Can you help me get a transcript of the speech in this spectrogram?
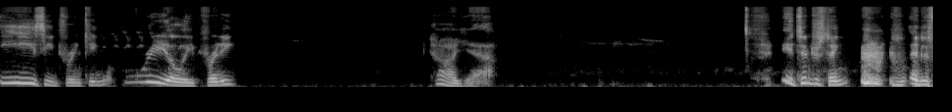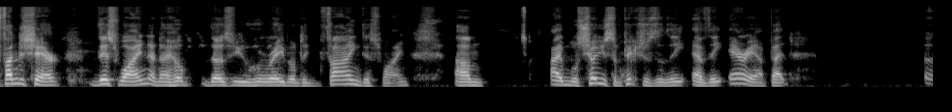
Easy drinking, really pretty. Oh, yeah it's interesting. And it is fun to share this wine, and I hope those of you who are able to find this wine, um, I will show you some pictures of the of the area. But uh,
